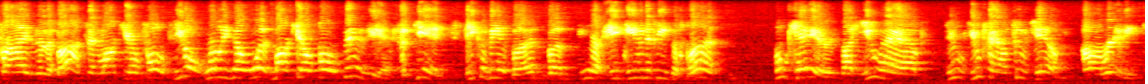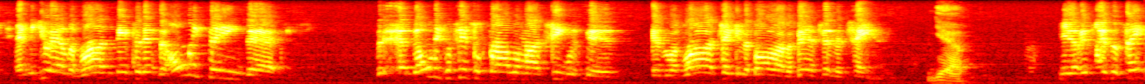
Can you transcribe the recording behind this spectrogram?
prize in the box and Markelle Fultz. You don't really know what Markelle Fultz is yet. Again, he could be a bust, but you know, even if he's a bust, who cares? Like you have, you you found two gems already, and you have LeBron to be that. The only thing that, the, the only potential problem I see with this is LeBron taking the ball out of Ben Simmons' hands. yeah, You know, it's, it's the same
